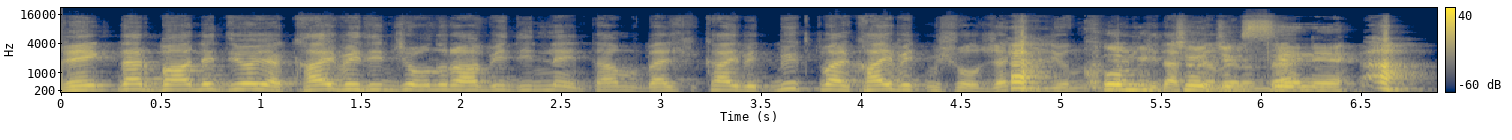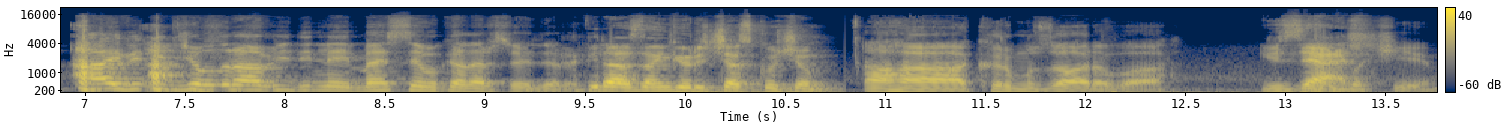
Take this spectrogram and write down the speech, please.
Renkler bahane diyor ya kaybedince Onur abi dinleyin tamam mı? Belki kaybet büyük ihtimal kaybetmiş olacak videonun Komik çocuk seni. Kaybedince Onur abi dinleyin ben size bu kadar söylüyorum. Birazdan göreceğiz koçum. Aha kırmızı araba. Güzel. Gel bakayım.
